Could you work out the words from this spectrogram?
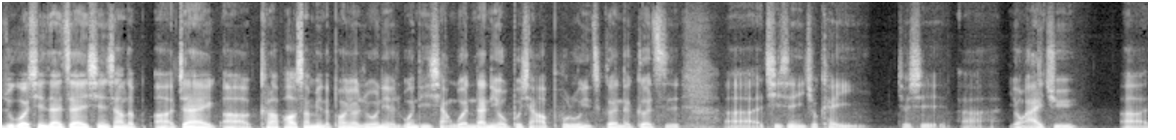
如果现在在线上的呃在呃 Clubhouse 上面的朋友，如果你有问题想问，但你又不想要暴露你个人的个资，呃，其实你就可以就是呃用 IG 呃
